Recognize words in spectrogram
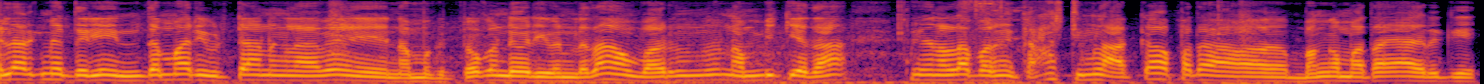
எல்லாருக்குமே தெரியும். இந்த மாதிரி விட்டானுங்களாவே நமக்கு டோக்கன் டெவரி ஈவெண்ட்டில் தான் வரும்னு நம்பிக்கை தான். இது நல்லா பாருங்கள் காஸ்டியூமில் அக்கா பார்த்தா பங்கமாக தாயா இருக்குது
